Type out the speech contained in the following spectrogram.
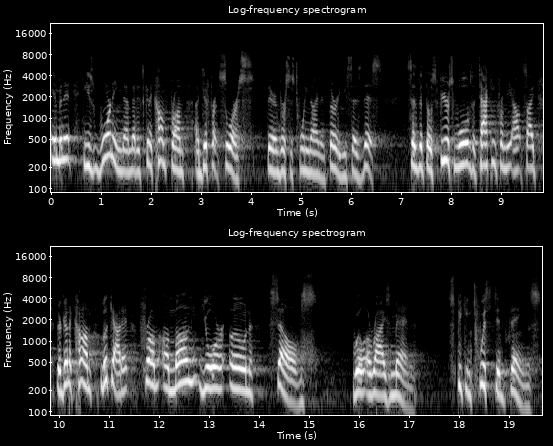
imminent, he's warning them that it's going to come from a different source. There in verses 29 and 30, he says this. Says that those fierce wolves attacking from the outside, they're going to come, look at it, from among your own selves will arise men, speaking twisted things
